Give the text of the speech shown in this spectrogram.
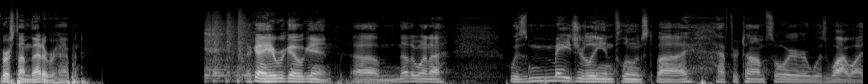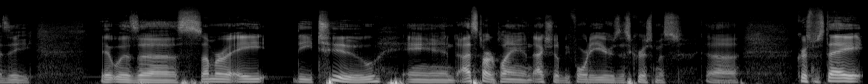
First time that ever happened. Okay, here we go again. Um, another one I was majorly influenced by after Tom Sawyer was YYZ. It was uh, summer of 82, and I started playing, actually, it'll be 40 years this Christmas. Uh, Christmas Day,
